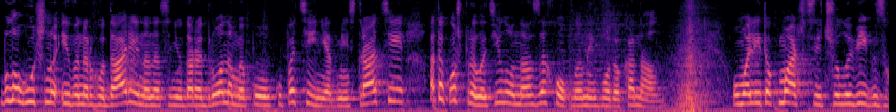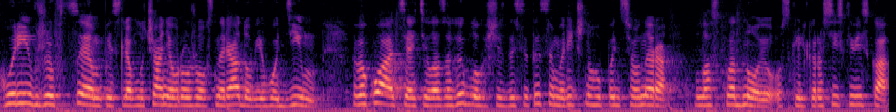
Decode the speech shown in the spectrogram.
Було гучно і в Енергодарі нанесені удари дронами по окупаційній адміністрації, а також прилетіло на захоплений водоканал. У малій Токмачці чоловік згорів живцем після влучання ворожого снаряду в його дім. Евакуація тіла загиблого 67-річного пенсіонера була складною, оскільки російські війська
